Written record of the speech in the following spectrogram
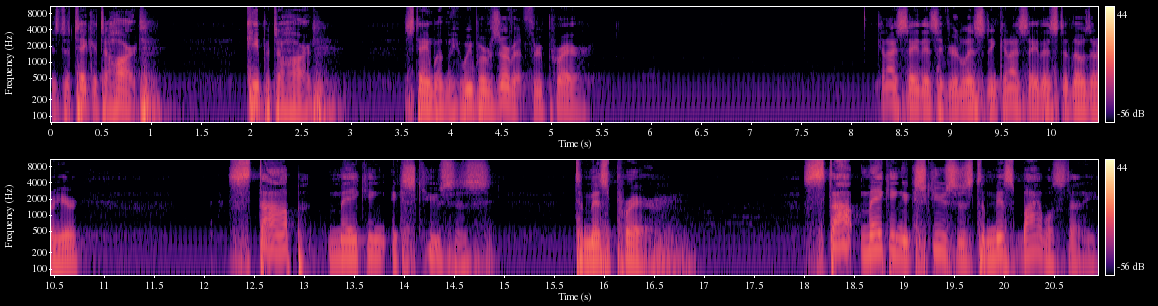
is to take it to heart, keep it to heart. Stand with me. We preserve it through prayer. Can I say this if you're listening? Can I say this to those that are here? Stop making excuses to miss prayer. Stop making excuses to miss Bible study.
